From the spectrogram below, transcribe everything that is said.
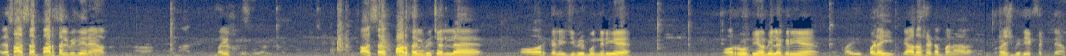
अच्छा साथ साथ पार्सल भी दे रहे हैं आप। भाई साथ साथ पार्सल भी चल रहा है और कलीजी भी बुन रही है और रोटियाँ भी लग रही हैं। भाई, बड़ा ही प्यारा सेटअप बनाया है। रश भी देख सकते हैं आप।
